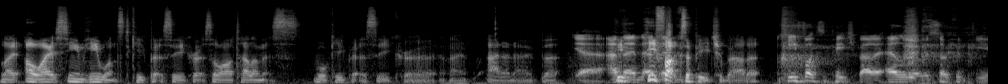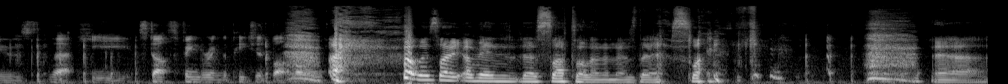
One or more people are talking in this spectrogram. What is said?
like, oh, I assume he wants to keep it a secret, so I'll tell him it's we'll keep it a secret. I, I don't know, but Yeah, he, and then he and fucks then a peach about it. he fucks a peach about it. Elio is so confused that he starts fingering the peach's butthole. I was like, I mean, there's subtle and then there's this. Like, yeah.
